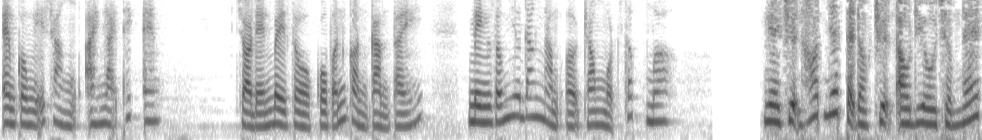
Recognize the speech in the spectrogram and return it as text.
em không nghĩ rằng anh lại thích em. Cho đến bây giờ cô vẫn còn cảm thấy mình giống như đang nằm ở trong một giấc mơ. Nghe chuyện hot nhất tại đọc truyện audio.net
